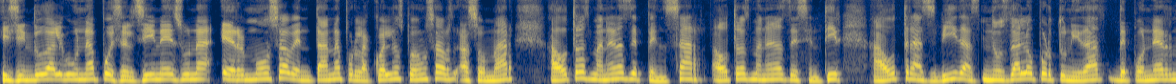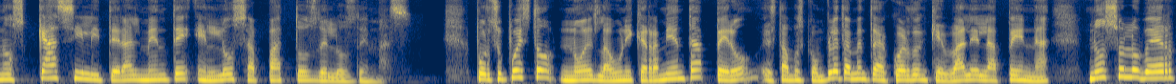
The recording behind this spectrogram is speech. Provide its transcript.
Y sin duda alguna, pues el cine es una hermosa ventana por la cual nos podemos asomar a otras maneras de pensar, a otras maneras de sentir, a otras vidas. Nos da la oportunidad de ponernos casi literalmente en los zapatos de los demás. Por supuesto, no es la única herramienta, pero estamos completamente de acuerdo en que vale la pena no solo ver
